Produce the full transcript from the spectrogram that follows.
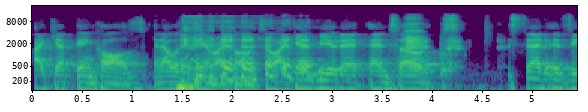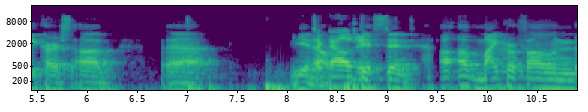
I kept getting calls and I wasn't near my phone, so I can't mute it. And so said is the curse of, uh, you know, Technology. distance uh, of microphone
